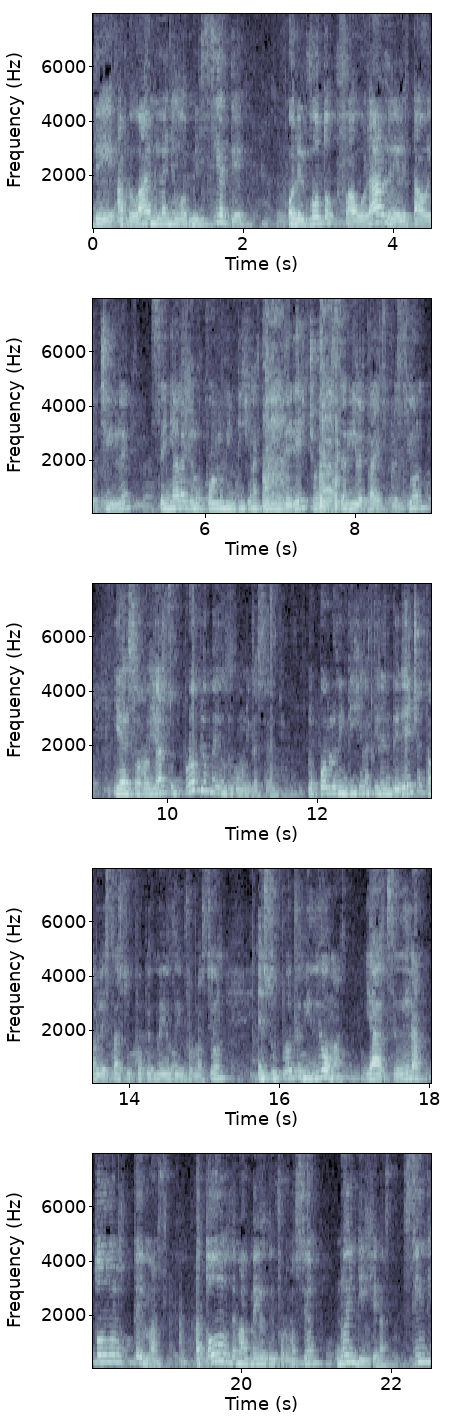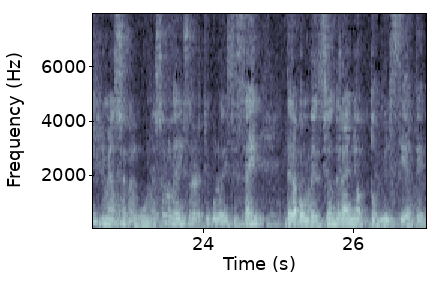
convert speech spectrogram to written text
de, aprobada en el año 2007, con el voto favorable del Estado de Chile, señala que los pueblos indígenas tienen derecho a ejercer libertad de expresión y a desarrollar sus propios medios de comunicación. Los pueblos indígenas tienen derecho a establecer sus propios medios de información en sus propios idiomas y a acceder a todos los temas, a todos los demás medios de información no indígenas, sin discriminación alguna. Eso es lo que dice el artículo 16 de la Convención del año 2007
